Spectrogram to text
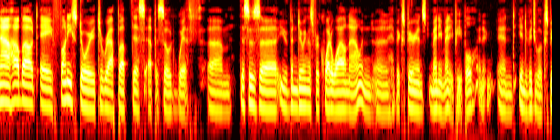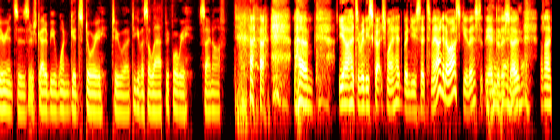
Now, how about a funny story to wrap up this episode with? Um, this is uh, you've been doing this for quite a while now, and uh, have experienced many, many people and and individual experiences. There's got to be one good story to uh, to give us a laugh before we sign off. um, yeah, I had to really scratch my head when you said to me, "I'm going to ask you this at the end of the show," and I,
